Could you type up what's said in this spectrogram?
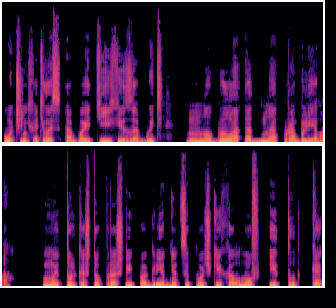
Очень хотелось обойти их и забыть, но была одна проблема. Мы только что прошли по гребню цепочки холмов, и тут, как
